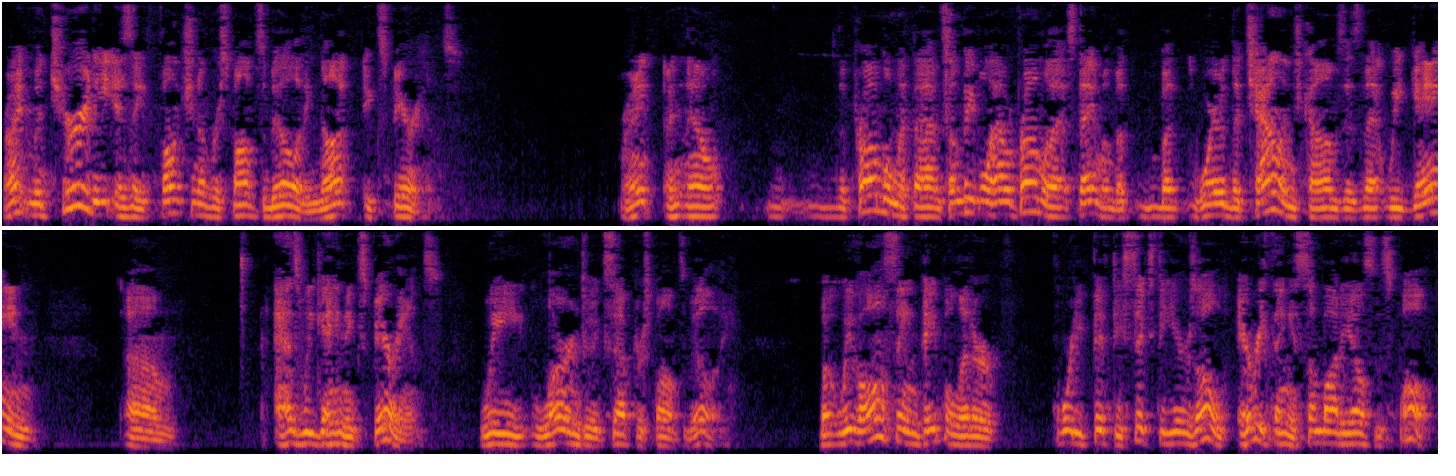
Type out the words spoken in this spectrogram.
right? Maturity is a function of responsibility, not experience, right? And now, the problem with that, and some people have a problem with that statement, but but where the challenge comes is that we gain. Um, as we gain experience, we learn to accept responsibility. But we've all seen people that are 40, 50, 60 years old. Everything is somebody else's fault.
